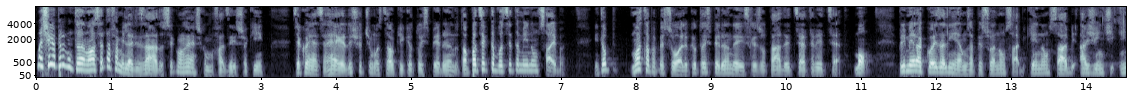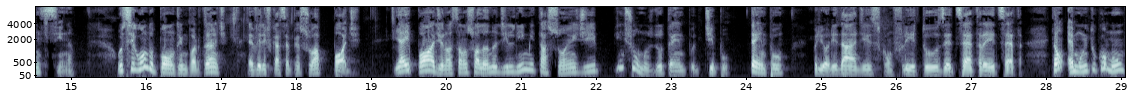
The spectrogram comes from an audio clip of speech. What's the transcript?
Mas chega perguntando, ó, você está familiarizado? Você conhece como fazer isso aqui? Você conhece a regra? Deixa eu te mostrar o que, que eu estou esperando. Tal. Pode ser que você também não saiba. Então, mostra para a pessoa, olha, o que eu estou esperando é esse resultado, etc, etc. Bom, primeira coisa, alinhamos, a pessoa não sabe. Quem não sabe, a gente ensina. O segundo ponto importante é verificar se a pessoa pode. E aí pode, nós estamos falando de limitações de insumos do tempo, tipo tempo, prioridades, conflitos, etc, etc. Então, é muito comum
